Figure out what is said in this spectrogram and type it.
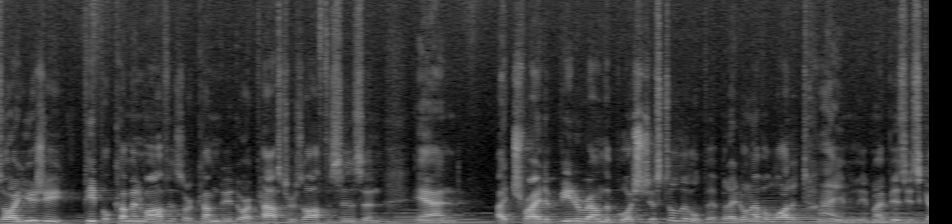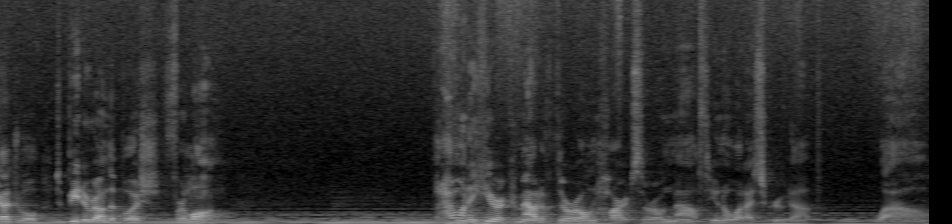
So I usually, people come into my office or come into our pastor's offices and, and I try to beat around the bush just a little bit, but I don't have a lot of time in my busy schedule to beat around the bush for long. But I want to hear it come out of their own hearts, their own mouth. You know what? I screwed up. Wow.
